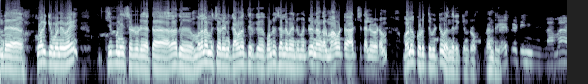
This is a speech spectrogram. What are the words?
இந்த கோரிக்கை மனுவை சீஃப் மினிஸ்டருடைய த அதாவது முதலமைச்சரின் கவனத்திற்கு கொண்டு செல்ல வேண்டும் என்று நாங்கள் மாவட்ட ஆட்சித்தலைவரிடம் மனு கொடுத்துவிட்டு வந்திருக்கின்றோம். நன்றி. டைப்ரைட்டிங் இல்லாமல்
